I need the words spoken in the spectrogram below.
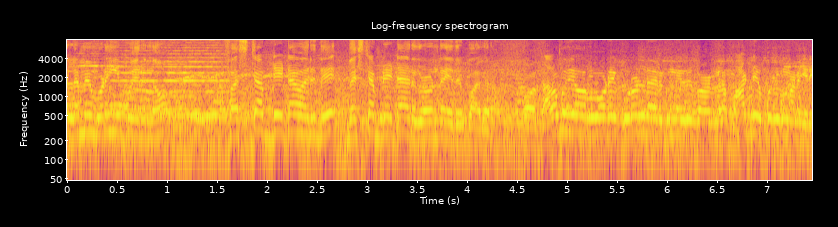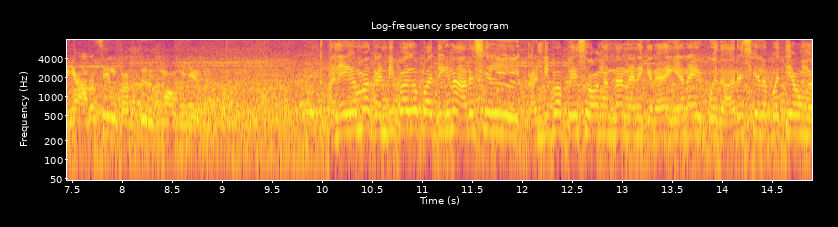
எல்லாமே முடங்கி போயிருந்தோம். ஃபஸ்ட் அப்டேட்டாக வருது. பெஸ்ட் அப்டேட்டாக இருக்கிறோன்ற எதிர்பார்க்குறோம். இப்போ தளபதி அவர்களுடைய குரல்ல இருக்குன்னு எதிர்பார்க்கல பாட்டு எப்படி இருக்கும்னு நினைக்கிறீங்க? அரசியல் கருத்து இருக்குமா அப்படின்னு அநேகமாக கண்டிப்பாக பார்த்தீங்கன்னா அரசியல் கண்டிப்பாக பேசுவாங்கன்னு தான் நினைக்கிறேன். ஏன்னா இப்போ இது அரசியலை பற்றி அவங்க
